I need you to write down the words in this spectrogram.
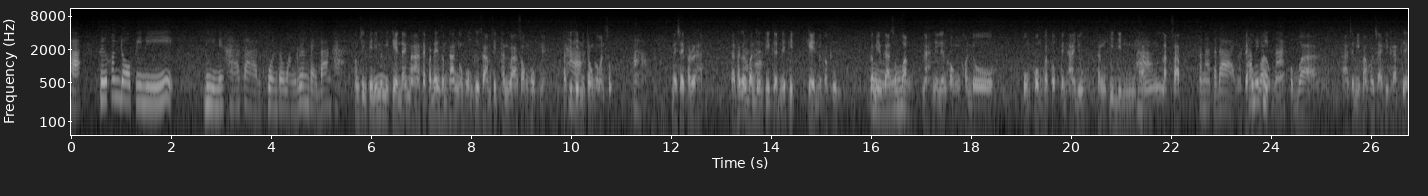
คะ ซื้อคอนโดปีนี้ดีไหมคะอาจารย์ควรระวังเรื่องใดบ้างค่ะ ความจริงปีนี้มันมีเกณฑ์ได้มา แต่ประเด็นสำคัญของผมคือ 30 ธันวา 26 เนี่ย ปฏิทินมันตรงกับวันศุกร์อ้าวไม่ใช่พฤหัส แต่ถ้าเกิดวันนะคะเดือนปีเกิดไม่ผิดเกณฑ์มันก็ขึ้น ก็มีโอกาสสมหวังนะในเรื่องของคอนโดวงกลมก็ตกเป็นอายุทั้งที่ดินค่ะทั้งหลักทรัพย์ ก็น่าจะได้ แต่ถ้าผมไม่ว่าผิดนะผมว่าอาจจะมีความเข้าใจที่คลาดเคลื่อน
